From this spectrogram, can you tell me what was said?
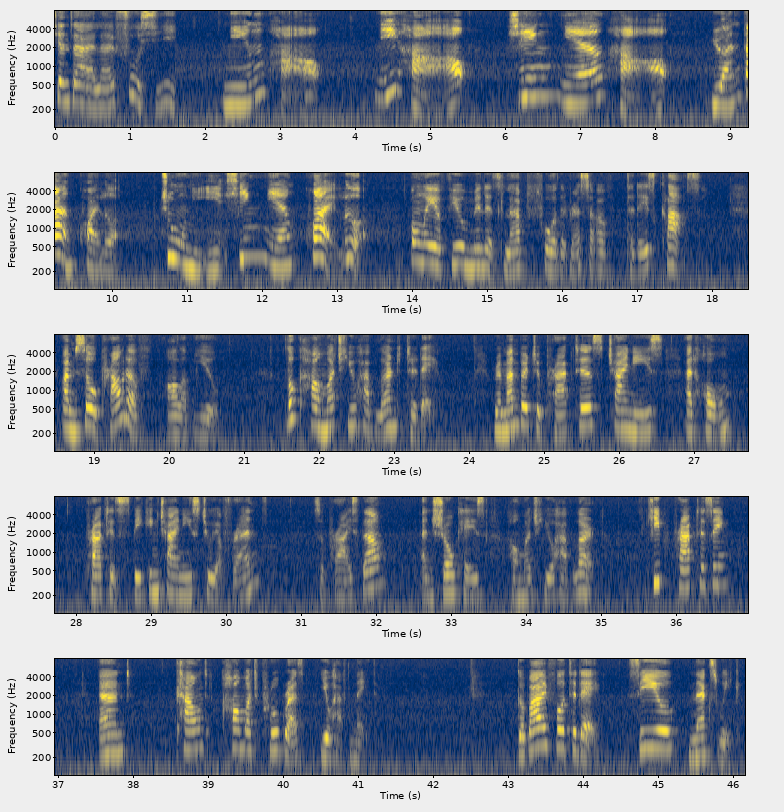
现在来复习。您好，你好，新年好，元旦快乐，祝你新年快乐。Only a few minutes left for the rest of today's class. I'm so proud of all of you. Look how much you have learned today. Remember to practice Chinese at home. Practice speaking Chinese to your friends. Surprise them and showcase how much you have learned. Keep practicing and count how much progress you have made. Goodbye for today. See you next week.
